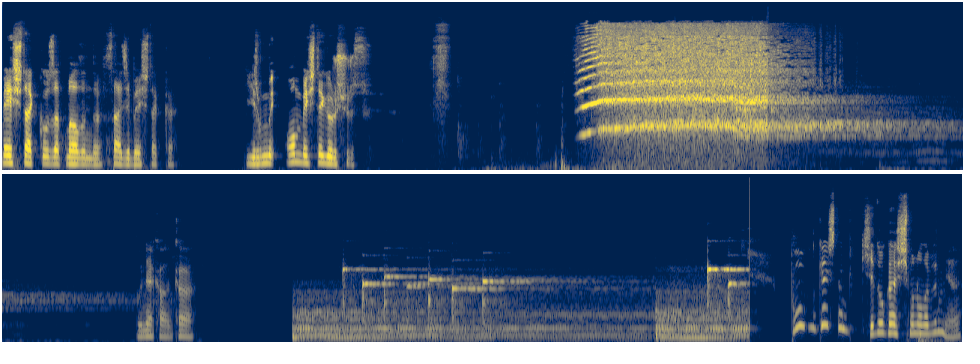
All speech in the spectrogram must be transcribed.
Beş dakika uzatma alındı. Sadece 5 dakika. 20 15'te görüşürüz. Bu ne kanka? Bu gerçekten kedi o olabilir mi ya?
